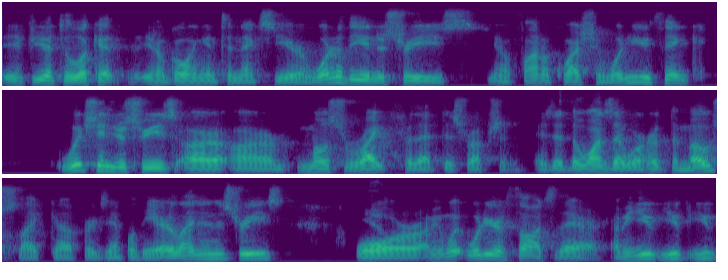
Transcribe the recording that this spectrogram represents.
if you had to look at you know going into next year, what are the industries? You know, final question: What do you think? Which industries are are most ripe for that disruption? Is it the ones that were hurt the most, like uh, for example the airline industries? Or I mean, what, what are your thoughts there? I mean, you you you.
